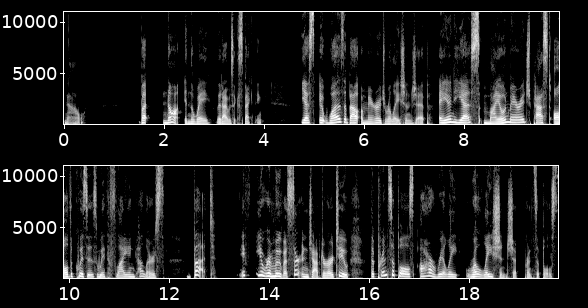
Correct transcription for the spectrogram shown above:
now. But not in the way that I was expecting. Yes, it was about a marriage relationship. And yes, my own marriage passed all the quizzes with flying colors. But if you remove a certain chapter or two, the principles are really relationship principles.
